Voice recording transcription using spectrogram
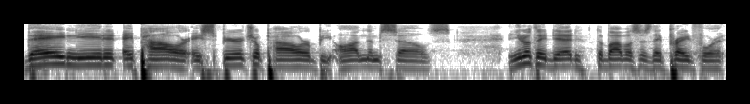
They needed a power, a spiritual power beyond themselves. And you know what they did? The Bible says they prayed for it.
